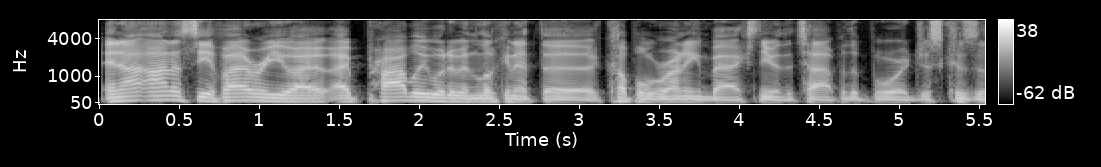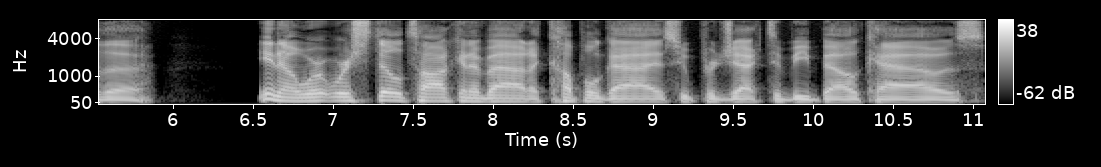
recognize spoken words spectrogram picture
and I, honestly, if I were you, I, I probably would have been looking at the couple running backs near the top of the board just because of the, you know, we're we're still talking about a couple guys who project to be bell cows.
